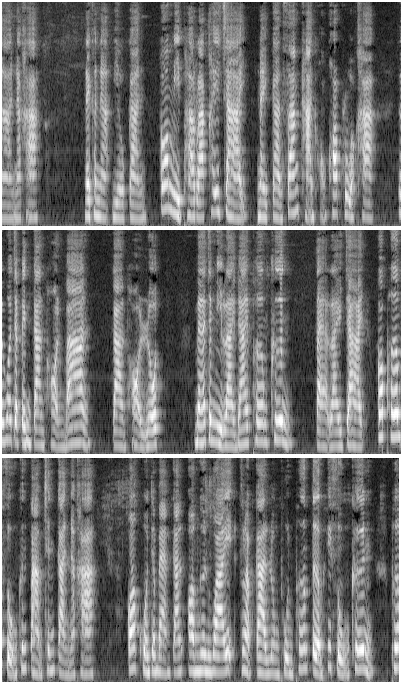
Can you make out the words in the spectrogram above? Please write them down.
งานนะคะ ในขณะเดียวกันก็มีภาระค่าใช้จ่ายในการสร้างฐานของครอบครัวค่ะ ไม่ว่าจะเป็นการผ่อนบ้าน การผ่อนรถ แม้จะมีรายได้เพิ่มขึ้น แต่รายจ่ายก็เพิ่มสูงขึ้นตามเช่นกันนะคะ ก็ควรจะแบ่งการออมเงินไว้สำหรับการลงทุนเพิ่มเติมให้สูงขึ้น เพื่อ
